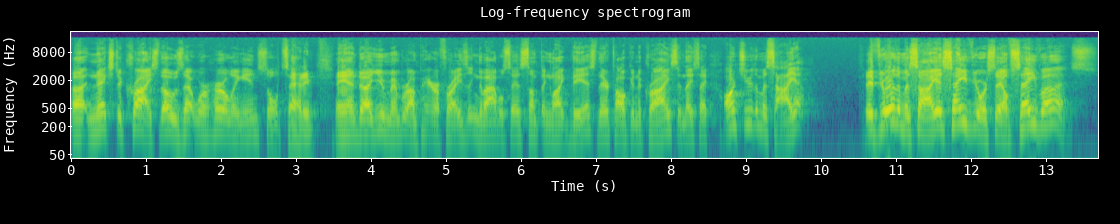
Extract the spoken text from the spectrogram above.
uh, next to Christ, those that were hurling insults at him. And uh, you remember, I'm paraphrasing, the Bible says something like this. They're talking to Christ and they say, Aren't you the Messiah? If you're the Messiah, save yourself, save us.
